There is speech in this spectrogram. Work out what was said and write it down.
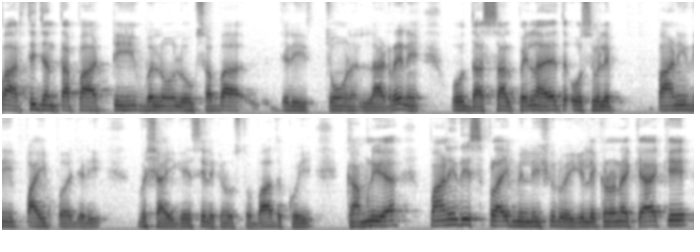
ਭਾਰਤੀ ਜਨਤਾ ਪਾਰਟੀ ਵੱਲੋਂ ਲੋਕ ਸਭਾ ਜਿਹੜੀ ਚੋਣ ਲੜ ਰਹੇ ਨੇ, ਉਹ 10 ਸਾਲ ਪਹਿਲਾਂ ਆਏ ਤੇ ਉਸ ਵੇਲੇ ਪਾਣੀ ਦੀ ਪਾਈਪ ਜਿਹੜੀ ਵਿਛਾਈ ਗਈ ਸੀ, ਲੇਕਿਨ ਉਸ ਤੋਂ ਬਾਅਦ ਕੋਈ ਕੰਮ ਨਹੀਂ ਹੋਇਆ। ਪਾਣੀ ਦੀ ਸਪਲਾਈ ਮਿਲਣੀ ਸ਼ੁਰੂ ਹੋਏਗੀ ਲੇਕਿਨ ਉਹਨਾਂ ਨੇ ਕਿਹਾ ਕਿ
